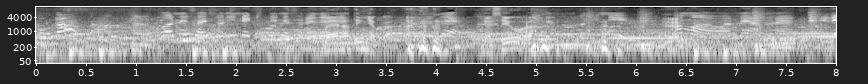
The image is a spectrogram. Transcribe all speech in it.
お母さんはね、最初にね、来てね、それで、ね、 bé nói tiếng nhật à それで nhỏ xíu à でその時にママはねあのねリレ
